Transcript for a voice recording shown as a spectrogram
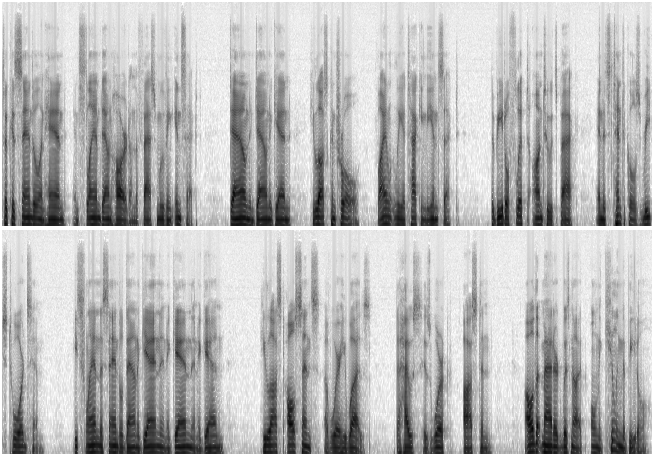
took his sandal in hand, and slammed down hard on the fast moving insect. Down and down again, he lost control, violently attacking the insect. The beetle flipped onto its back, and its tentacles reached towards him. He slammed the sandal down again and again and again. He lost all sense of where he was the house, his work, Austin, all that mattered was not only killing the beetle,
